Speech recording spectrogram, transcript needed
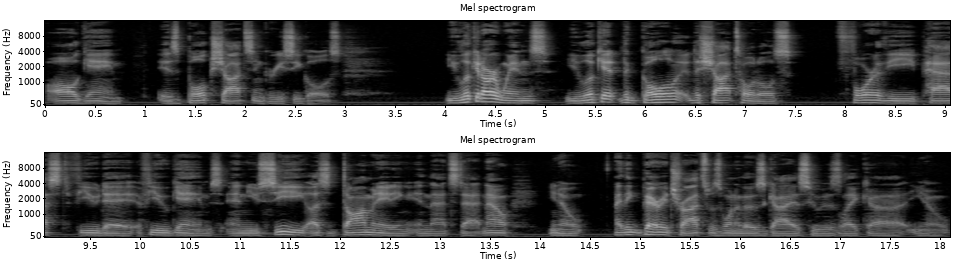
all game, is bulk shots and greasy goals. You look at our wins, you look at the goal, the shot totals for the past few day, a few games, and you see us dominating in that stat. Now, you know, I think Barry Trotz was one of those guys who was like, uh, you know,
